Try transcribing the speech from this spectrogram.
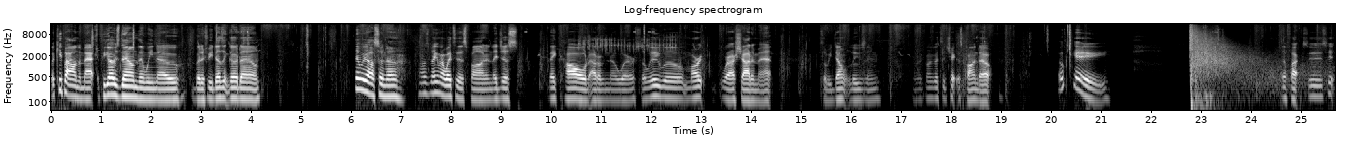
But keep an eye on the map. If he goes down, then we know. But if he doesn't go down, then we also know I was making my way to this pond and they just they called out of nowhere. So we will mark where I shot him at so we don't lose him. We're going to go to check this pond out. Okay. The fox is hit.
